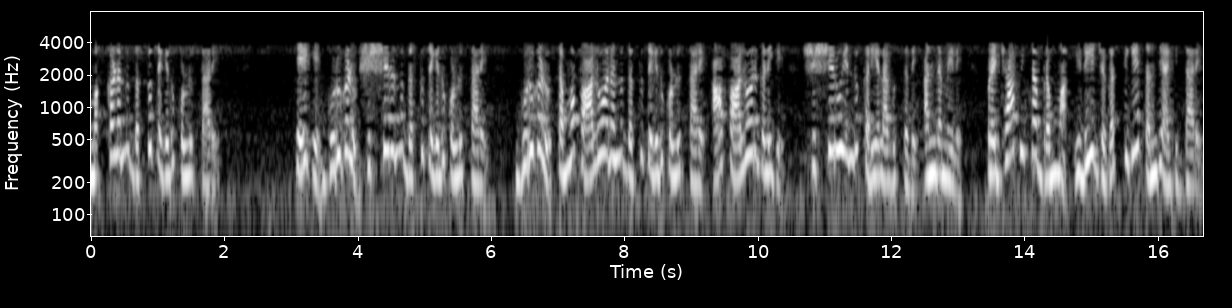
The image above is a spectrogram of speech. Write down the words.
ಮಕ್ಕಳನ್ನು ದತ್ತು ತೆಗೆದುಕೊಳ್ಳುತ್ತಾರೆ. ಹೇಗೆ ಗುರುಗಳು ಶಿಷ್ಯರನ್ನು ದತ್ತು ತೆಗೆದುಕೊಳ್ಳುತ್ತಾರೆ? ಗುರುಗಳು ತಮ್ಮ ಫಾಲೋವರ್ ಅನ್ನು ದತ್ತು ತೆಗೆದುಕೊಳ್ಳುತ್ತಾರೆ. ಆ ಫಾಲೋವರ್ಗಳಿಗೆ ಶಿಷ್ಯರು ಎಂದು ಕರೆಯಲಾಗುತ್ತದೆ. ಅಂದ ಮೇಲೆ, ಪ್ರಜಾಪಿತ ಬ್ರಹ್ಮ ಇಡೀ ಜಗತ್ತಿಗೆ ತಂದೆಯಾಗಿದ್ದಾರೆ.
